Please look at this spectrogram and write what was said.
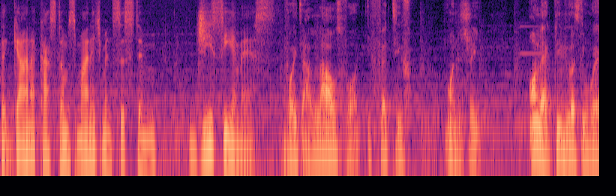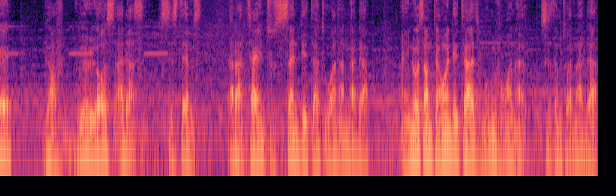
the Ghana Customs Management System GCMS. For it allows for effective monitoring. Unlike previously where you have various other systems that are trying to send data to one another. And you know sometimes when data is moving from one system to another,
